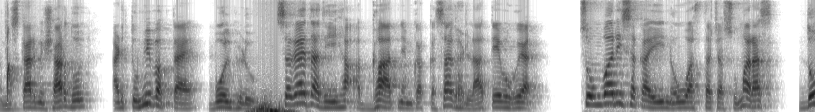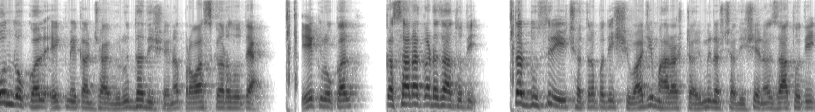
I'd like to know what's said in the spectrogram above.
नमस्कार मी शार्दूल आणि तुम्ही बघताय बोल भिडू. सगळ्यात आधी हा अपघात नेमका कसा घडला ते बघूयात. सोमवारी सकाळी नऊ वाजताच्या सुमारास दोन लोकल एकमेकांच्या विरुद्ध दिशेनं प्रवास करत होत्या. एक लोकल कसाराकडे जात होती तर दुसरी छत्रपती शिवाजी महाराज टर्मिनसच्या दिशेनं जात होती.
